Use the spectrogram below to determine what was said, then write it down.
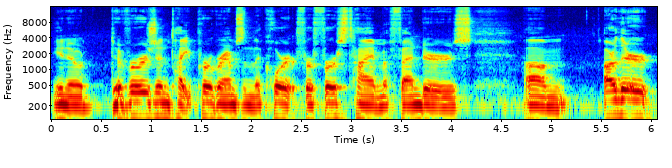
you know, diversion type programs in the court for first time offenders. Um, are there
